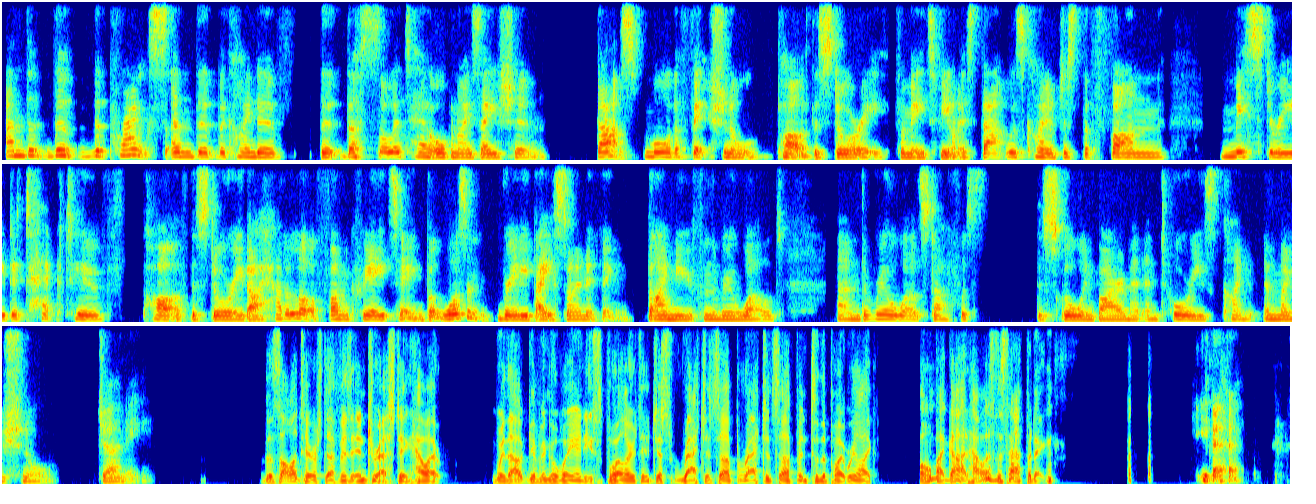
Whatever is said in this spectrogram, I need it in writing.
And the the the pranks and the the kind of the the solitaire organization that's more the fictional part of the story for me to be honest that was kind of just the fun mystery detective part of the story that I had a lot of fun creating, but wasn't really based on anything that I knew from the real world. Um, the real world stuff was the school environment and Tori's kind of emotional journey. The solitaire stuff is interesting. How it, without giving away any spoilers, it just ratchets up, ratchets up, and to the point where you're like, "Oh my god, how is this happening?" yeah.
